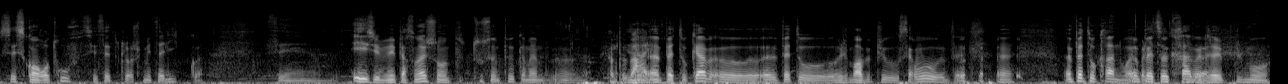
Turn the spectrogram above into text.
c'est ce qu'on retrouve, c'est cette cloche métallique, quoi. C'est- Et mes personnages sont un peu- tous un peu quand même euh, Un peu un pet au câble, euh, un pet au, je me rappelle plus au cerveau, un pet, euh, au crâne, ouais, Un pet au crâne, ouais, j'avais plus le mot.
